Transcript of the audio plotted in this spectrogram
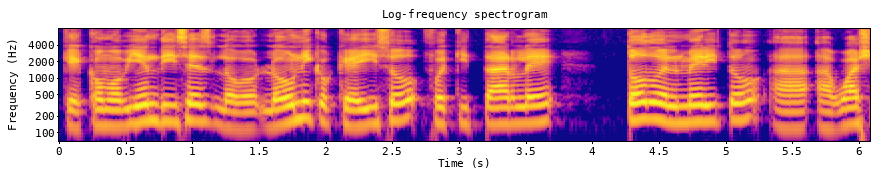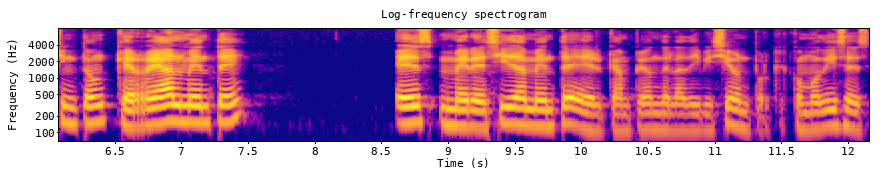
que, como bien dices, lo, lo único que hizo fue quitarle todo el mérito a, a Washington, que realmente es merecidamente el campeón de la división, porque como dices,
